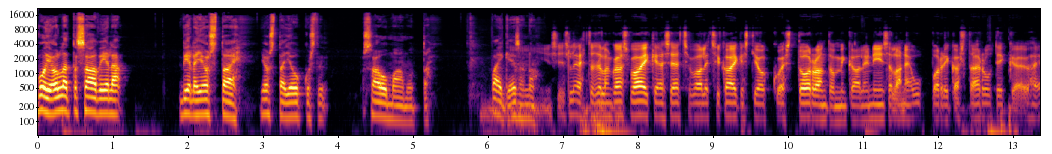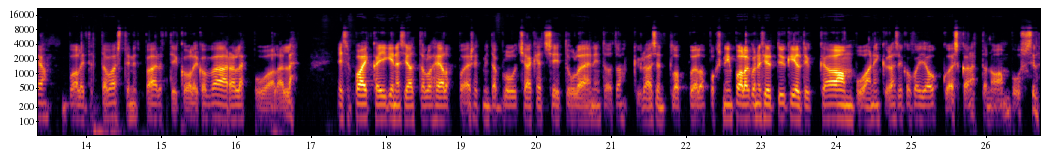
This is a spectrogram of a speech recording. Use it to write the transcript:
Voi olla, että saa vielä, vielä jostain, jostain joukkueesta saumaa, mutta vaikea sanoa. Niin, siis Lehtosella on myös vaikea se, että se valitsi kaikista joukkueista Toronto, mikä oli niin sellainen upporikas tai rutiköyhä, ja valitettavasti nyt päädyttiin kolikon väärälle puolelle ei se paikka ikinä sieltä ollut helppo, ja sitten mitä Blue Jacketsia tulee, niin tota, kyllä se nyt loppujen lopuksi niin paljon kuin ne sieltä tykillä tykkää ampua, niin kyllä se koko joukko olisi kannattanut ampua sillä.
